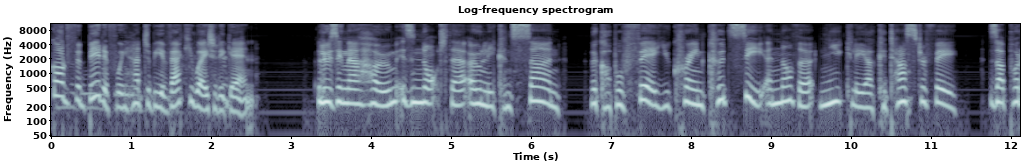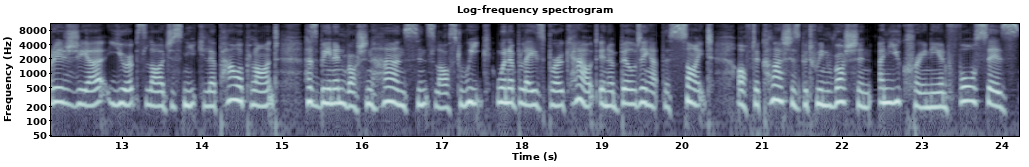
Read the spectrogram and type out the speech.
God forbid if we had to be evacuated again. Losing their home is not their only concern. The couple fear Ukraine could see another nuclear catastrophe. Zaporizhia, Europe's largest nuclear power plant, has been in Russian hands since last week when a blaze broke out in a building at the site after clashes between Russian and Ukrainian forces.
